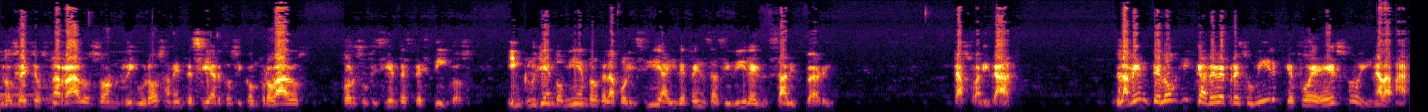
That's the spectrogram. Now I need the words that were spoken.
Los hechos narrados son rigurosamente ciertos y comprobados por suficientes testigos, incluyendo miembros de la policía y defensa civil en Salisbury. ¿Casualidad? La mente lógica debe presumir que fue eso y nada más.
